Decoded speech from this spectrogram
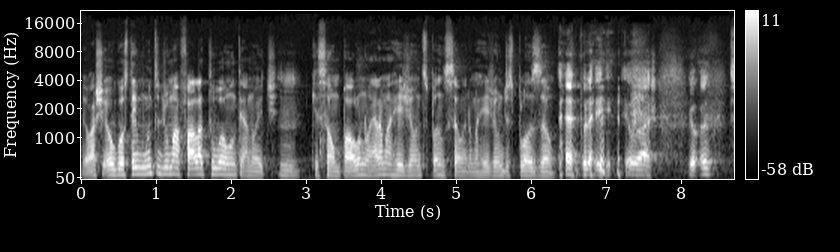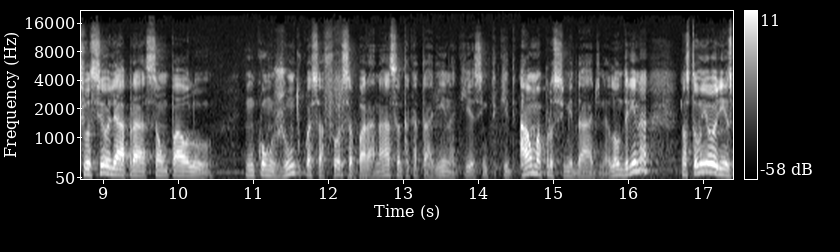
eu acho, eu gostei muito de uma fala tua ontem à noite, hum. que São Paulo não era uma região de expansão, era uma região de explosão. É por aí, eu acho. Eu, se você olhar para São Paulo em conjunto com essa força Paraná, Santa Catarina aqui, assim, que há uma proximidade, né? Londrina nós estamos em Ourinhos.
